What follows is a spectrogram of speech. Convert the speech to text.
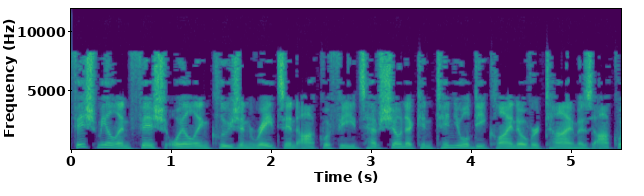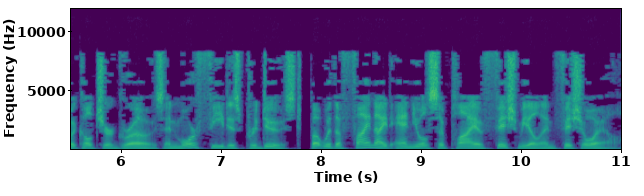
Fishmeal and fish oil inclusion rates in aquafeeds have shown a continual decline over time as aquaculture grows and more feed is produced, but with a finite annual supply of fishmeal and fish oil.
